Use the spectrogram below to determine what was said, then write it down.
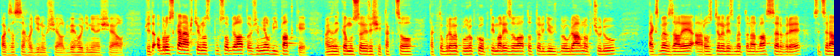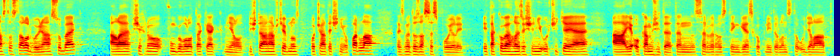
pak zase hodinu šel, dvě hodiny nešel. Protože ta obrovská návštěvnost způsobila to, že měl výpadky. A my jsme teďka museli řešit, tak co, tak to budeme půl roku optimalizovat, to ty lidi už budou dávno v čudu, tak jsme vzali a rozdělili jsme to na dva servery. Sice nás to stalo dvojnásobek, ale všechno fungovalo tak, jak mělo. Když ta návštěvnost počáteční opadla, tak jsme to zase spojili. I takovéhle řešení určitě je a je okamžité. Ten server hosting je schopný tohle udělat,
